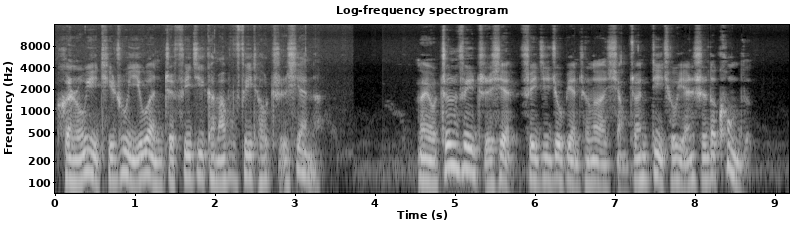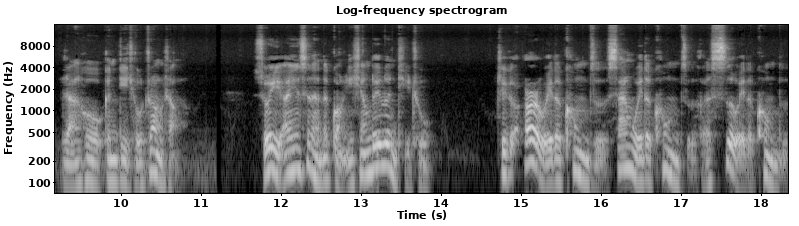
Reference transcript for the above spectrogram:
很容易提出疑问：这飞机干嘛不飞条直线呢？那要真飞直线，飞机就变成了想钻地球岩石的空子，然后跟地球撞上了。所以，爱因斯坦的广义相对论提出，这个二维的空子、三维的空子和四维的空子，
